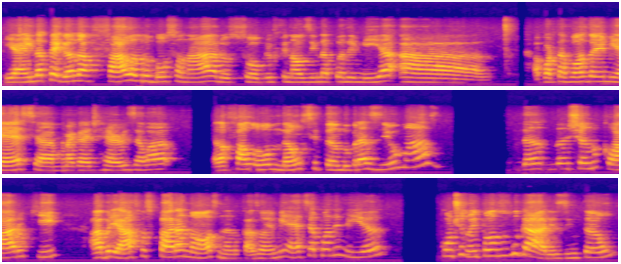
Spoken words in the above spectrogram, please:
E ainda pegando a fala do Bolsonaro sobre o finalzinho da pandemia, a, a porta-voz da OMS, a Margaret Harris, ela, ela falou, não citando o Brasil, mas deixando claro que, abre aspas, para nós, né, no caso a OMS, a pandemia continua em todos os lugares. Então,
